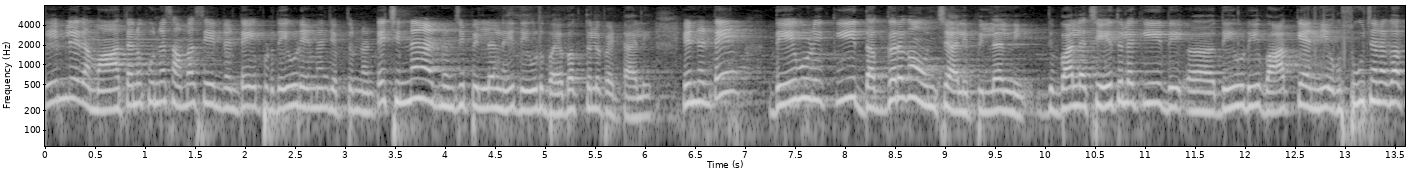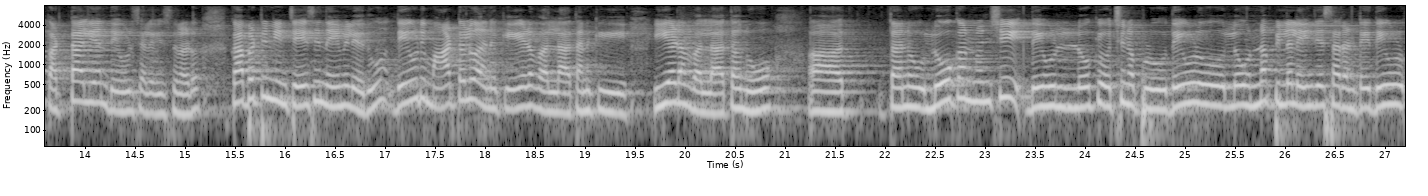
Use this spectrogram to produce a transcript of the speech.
ఏం లేదమ్మా తనకున్న సమస్య ఏంటంటే ఇప్పుడు దేవుడు ఏమని చెప్తుండంటే చిన్ననాటి నుంచి పిల్లల్ని దేవుడు భయభక్తులు పెట్టాలి. ఏంటంటే దేవుడికి దగ్గరగా ఉంచాలి పిల్లల్ని. వాళ్ళ చేతులకి దే- దేవుడి వాక్యాన్ని ఒక సూచనగా కట్టాలి అని దేవుడు సెలవిస్తున్నాడు. కాబట్టి నేను చేసింది ఏమీ లేదు. దేవుడి మాటలు ఆయనకి వేయడం వల్ల తనకి ఇవ్వడం వల్ల తను తను లోకం నుంచి దేవుడిలోకి వచ్చినప్పుడు దేవుడులో ఉన్న పిల్లలు ఏం చేస్తారంటే దేవుడు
